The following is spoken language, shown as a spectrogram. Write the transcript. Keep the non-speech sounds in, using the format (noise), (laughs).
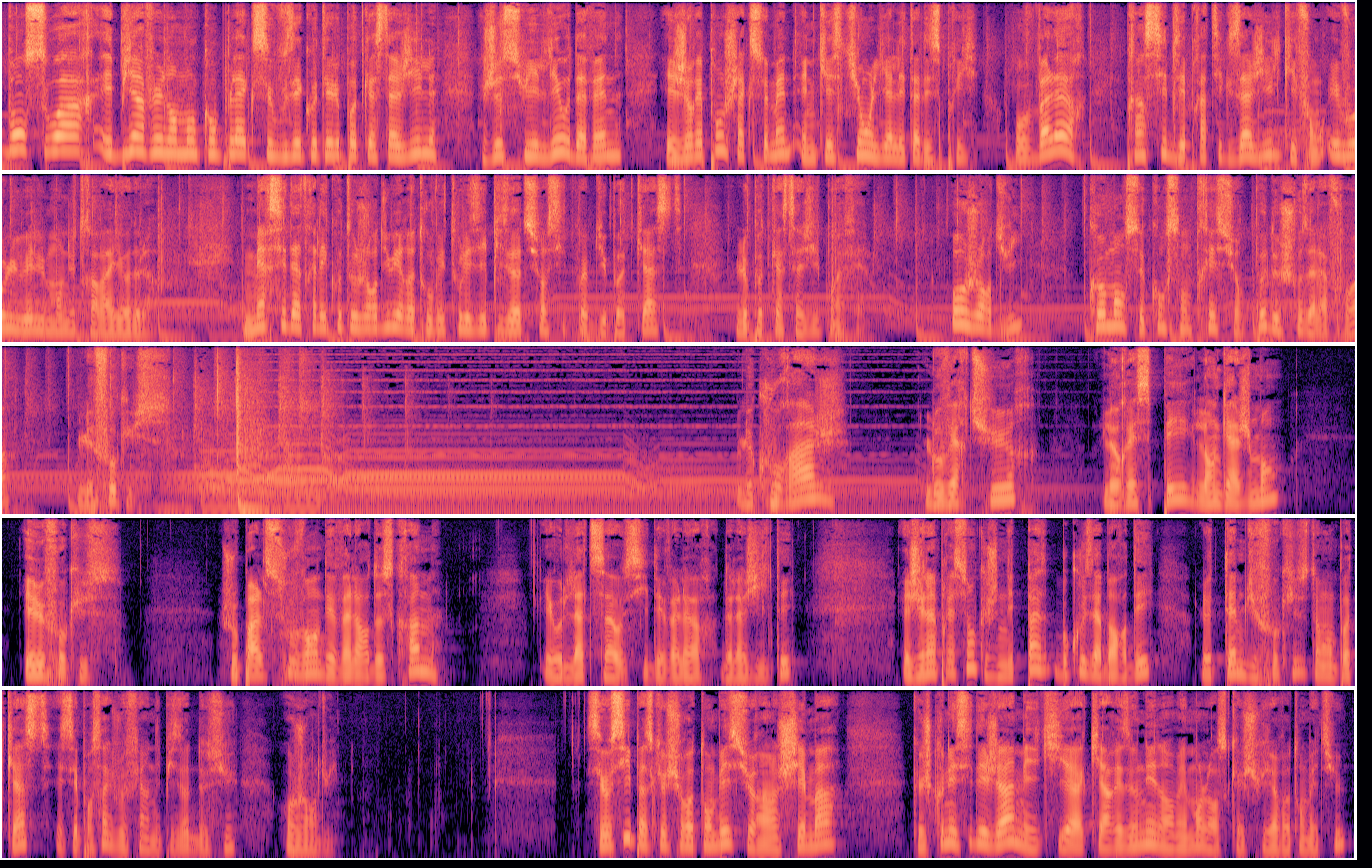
Bonsoir et bienvenue dans mon complexe. Vous écoutez le podcast Agile. Je suis Léo Daven et je réponds chaque semaine à une question liée à l'état d'esprit, aux valeurs, principes et pratiques agiles qui font évoluer le monde du travail au-delà. Merci d'être à l'écoute aujourd'hui et retrouvez tous les épisodes sur le site web du podcast, lepodcastagile.fr. Aujourd'hui, comment se concentrer sur peu de choses à la fois, le focus. Le courage, l'ouverture, le respect, l'engagement et le focus. Je vous parle souvent des valeurs de Scrum et au-delà de ça aussi des valeurs de l'agilité. Et j'ai l'impression que je n'ai pas beaucoup abordé le thème du focus dans mon podcast et c'est pour ça que je faire un épisode dessus aujourd'hui. C'est aussi parce que je suis retombé sur un schéma que je connaissais déjà mais qui a, qui a résonné énormément lorsque je suis retombé dessus.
